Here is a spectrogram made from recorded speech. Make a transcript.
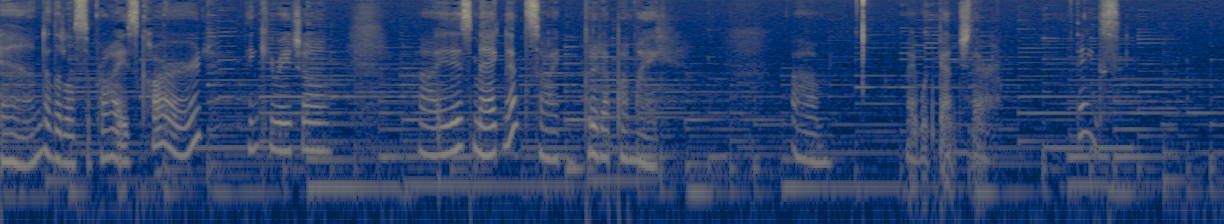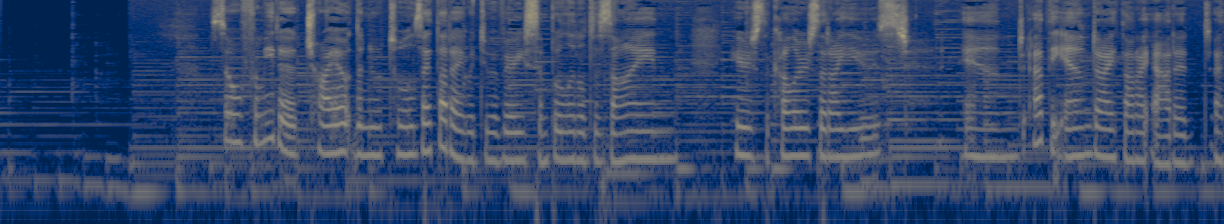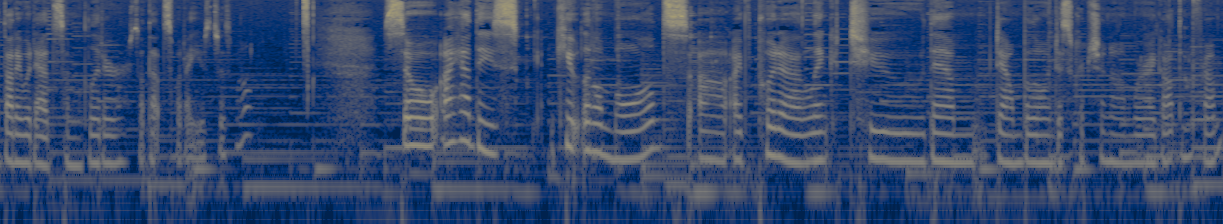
And a little surprise card. Thank you, Rachel. Uh, it is magnet, so I can put it up on my um, my workbench there. Thanks. So for me to try out the new tools, I thought I would do a very simple little design. Here's the colors that I used and at the end I thought I added I thought I would add some glitter so that's what I used as well. So I had these cute little molds. Uh, I've put a link to them down below in description on where I got them from.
